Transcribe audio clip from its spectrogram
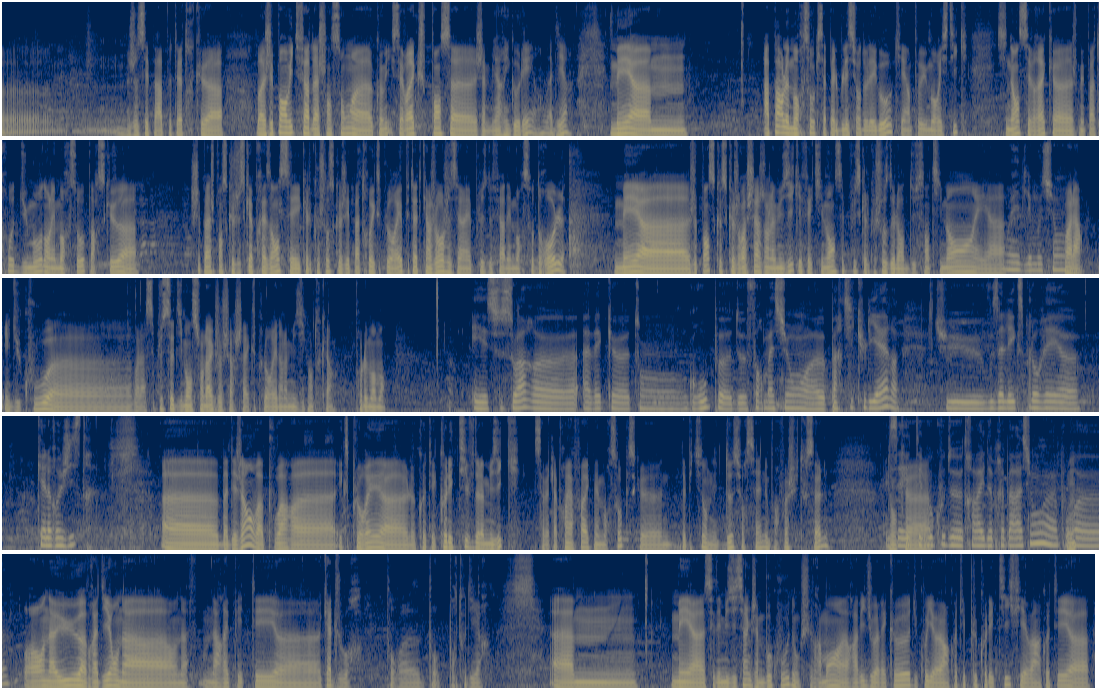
je sais pas, peut-être que euh, bah, j'ai pas envie de faire de la chanson comique. C'est vrai que je pense, j'aime bien rigoler, hein, on va dire. Mais à part le morceau qui s'appelle Blessure de l'ego, qui est un peu humoristique, sinon c'est vrai que je mets pas trop d'humour dans les morceaux parce que je sais pas, je pense que jusqu'à présent c'est quelque chose que j'ai pas trop exploré. Peut-être qu'un jour j'essaierai plus de faire des morceaux drôles. Mais euh, je pense que ce que je recherche dans la musique, effectivement, c'est plus quelque chose de l'ordre du sentiment et euh, Oui, de l'émotion. voilà. Et du coup, euh, voilà, c'est plus cette dimension-là que je cherche à explorer dans la musique, en tout cas, pour le moment. Et ce soir, avec ton groupe de formation particulière, tu, vous allez explorer quel registre? Euh, bah déjà, on va pouvoir euh, explorer euh, le côté collectif de la musique. Ça va être la première fois avec mes morceaux, parce que d'habitude, on est deux sur scène, ou parfois je suis tout seul. Et Donc, Ça a été beaucoup de travail de préparation pour. on- Oh, on a eu, à vrai dire, on a, on a, on a répété quatre jours, pour, pour, pour tout dire. Mais euh, c'est des musiciens que j'aime beaucoup, donc je suis vraiment euh, ravi de jouer avec eux. Du coup, il y a un côté plus collectif, il y a un côté euh,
